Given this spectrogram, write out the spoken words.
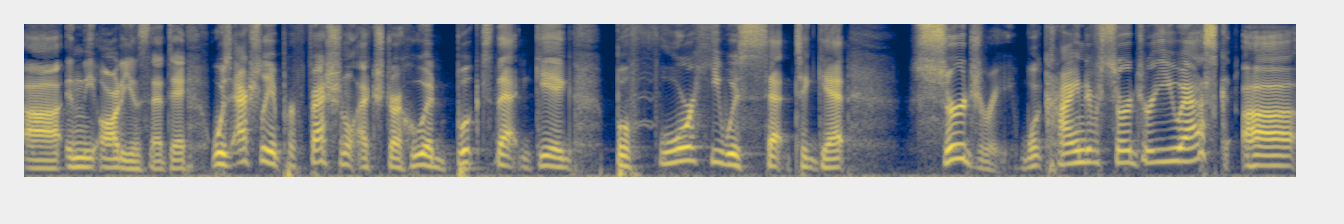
uh, in the audience that day was actually a professional extra who had booked that gig before he was set to get surgery. What kind of surgery, you ask? Uh,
